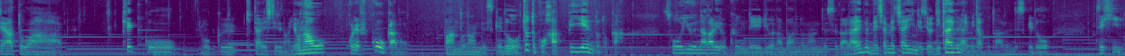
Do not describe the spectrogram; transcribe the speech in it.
であとは結構僕期待してるのはヨナオ。これ福岡のバンドなんですけどちょっとこうハッピーエンドとかそういう流れを組んでいるようなバンドなんですがライブめちゃめちゃいいんですよ2回ぐらい見たことあるんですけど是非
